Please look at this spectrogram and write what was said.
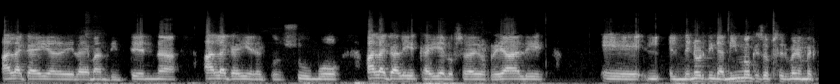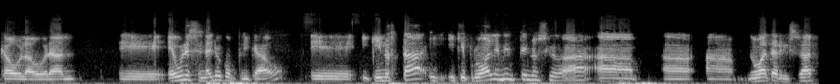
a la caída de la demanda interna, a la caída en el consumo, a la caída de los salarios reales, eh, el, menor dinamismo que se observa en el mercado laboral, eh, es un escenario complicado eh, y que no está y, y que probablemente no se va a, a- a- no va a aterrizar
